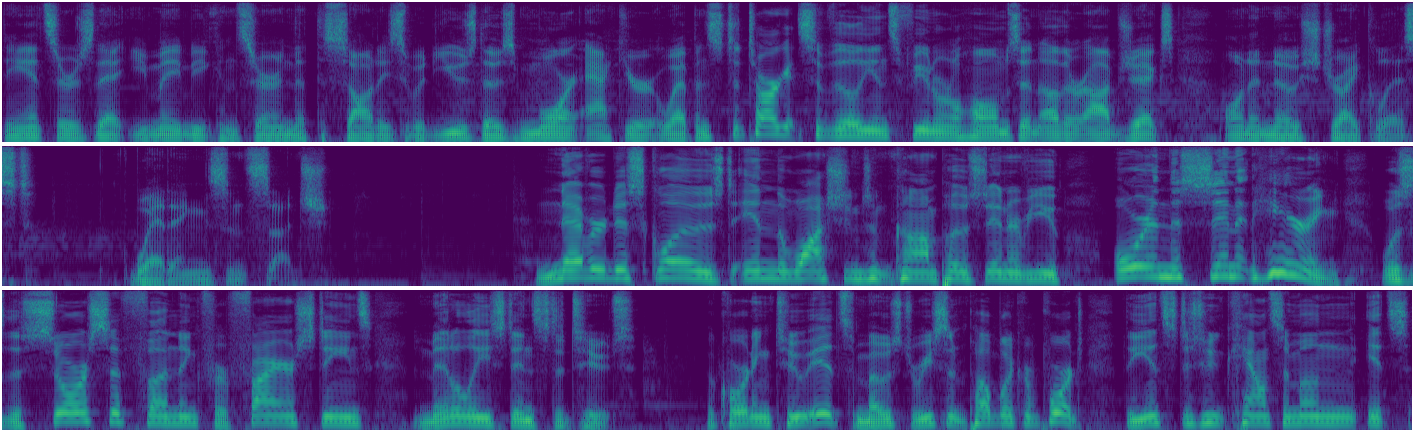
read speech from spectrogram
The answer is that you may be concerned that the Saudis would use those more accurate weapons to target civilians, funeral homes, and other objects on a no strike list, weddings and such. Never disclosed in the Washington Compost interview or in the Senate hearing was the source of funding for Feierstein's Middle East Institute. According to its most recent public report, the Institute counts among its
